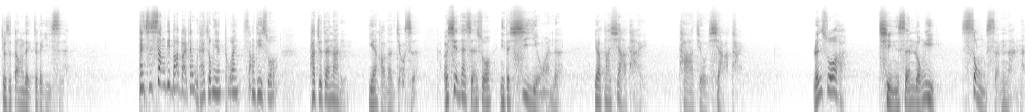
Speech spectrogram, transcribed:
就是当的这个意思。但是上帝把他摆在舞台中间，突然上帝说，他就在那里演好他的角色。而现在神说，你的戏演完了，要他下台，他就下台。人说啊，请神容易，送神难啊。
